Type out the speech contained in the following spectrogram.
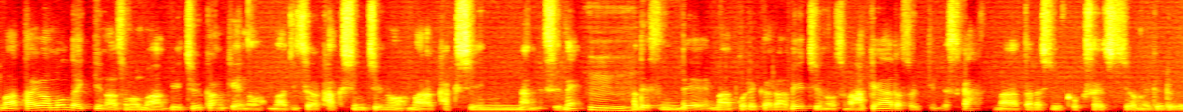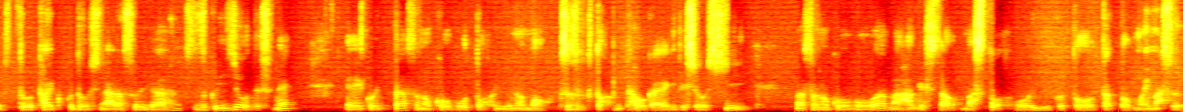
まあ、台湾問題っていうのはそのまあ米中関係のまあ実は革新中のまあ革新なんですよね。うん、ですんで、まあ、これから米中のその覇権争いっていうんですか、まあ、新しい国際秩序をめぐると大国同士の争いが続く以上ですねえこういったその攻防というのも続くと見た方がいいでしょうしまあ、その攻防はまあ激しさを増すということだと思います。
